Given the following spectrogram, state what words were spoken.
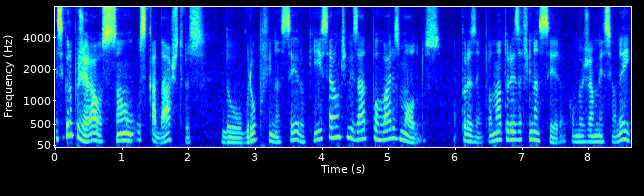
Esse grupo geral são os cadastros do grupo financeiro que serão utilizados por vários módulos. Por exemplo, a natureza financeira, como eu já mencionei,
